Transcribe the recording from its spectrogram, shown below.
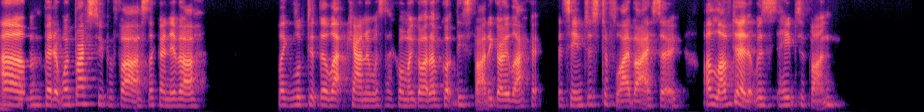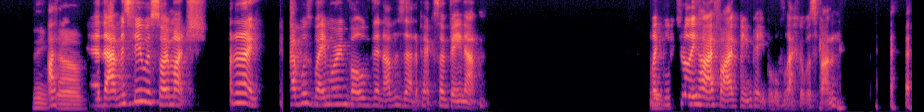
Mm. um but it went by super fast. Like i never like looked at the lap count and was like, oh my God, I've got this far to go. Like it, seemed just to fly by. So I loved it. It was heaps of fun. I think, I think um, yeah, the atmosphere was so much, I don't know, I was way more involved than other Zatopeks I've been at. Like literally high fiving people. Like it was fun. I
